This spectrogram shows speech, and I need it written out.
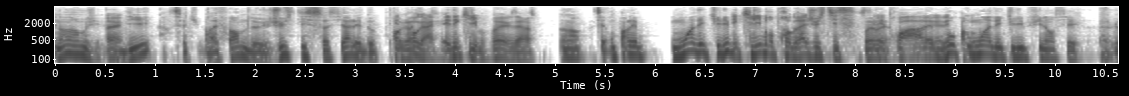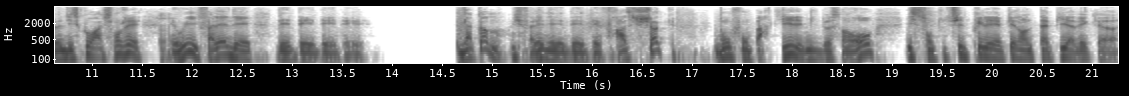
non, non, j'ai dit, c'est une réforme de justice sociale et de progrès. Et, progrès, et d'équilibre. Oui, vous avez raison. Non, non, on parlait moins d'équilibre. Équilibre, progrès, justice. C'est les trois. On parlait beaucoup moins d'équilibre financier. Euh, le discours a changé. Hum. Et oui, il fallait des, des, des, des, des de la com. Il fallait des, des, des, phrases choc dont font partie les 1200 euros. Ils se sont tout de suite pris les pieds dans le tapis avec euh,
